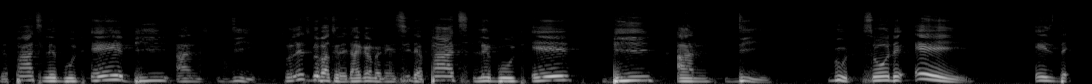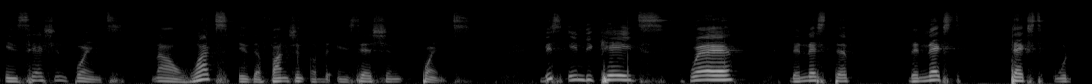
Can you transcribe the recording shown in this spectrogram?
The part labeled A, B, and D. So let's go back to the diagram and then see the parts labeled A, B, and D. Good. So the A is the insertion point. Now, what is the function of the insertion point? This indicates where the next step, the next text would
